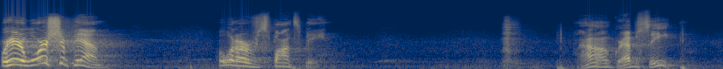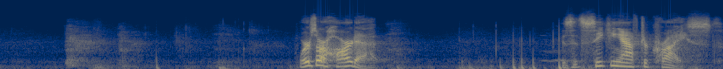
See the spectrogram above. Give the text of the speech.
We're here to worship him. What would our response be? I don't know, grab a seat. Where's our heart at? Is it seeking after Christ?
